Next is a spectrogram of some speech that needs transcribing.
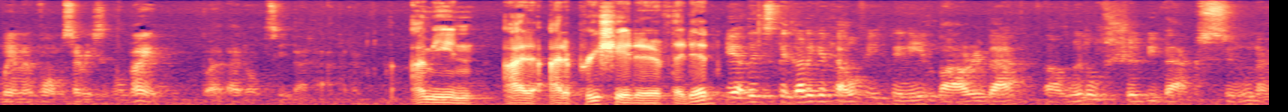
win almost every single night, but I don't see that happening. I mean, I'd, I'd appreciate it if they did. Yeah, they, just- they got to get healthy. They need Lowry back. Uh, Little should be back soon, I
